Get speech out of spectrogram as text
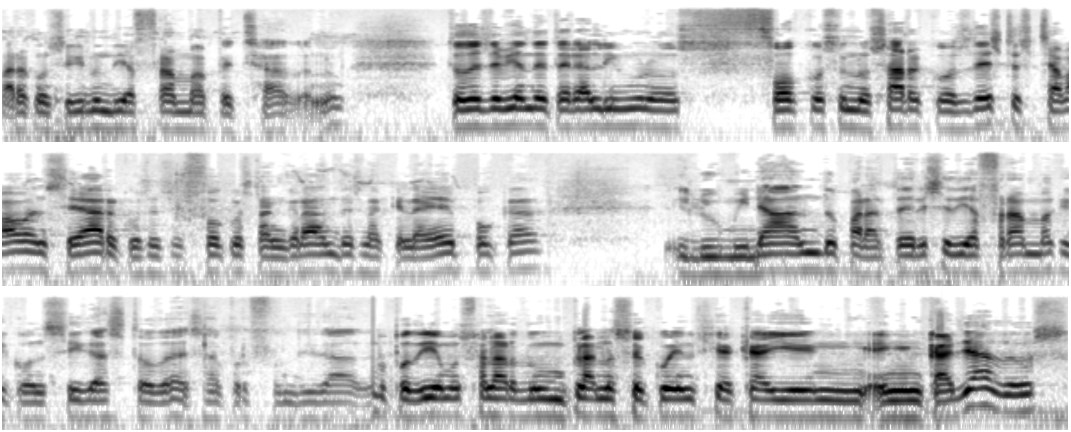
para conseguir un diafragma pechado, non? Entonces debían de ter ali unos focos, unos arcos destes, chamábanse arcos, esos focos tan grandes naquela época, iluminando para ter ese diafragma que consigas toda esa profundidade. Podíamos falar dun plano secuencia que hai en, en Encallados.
